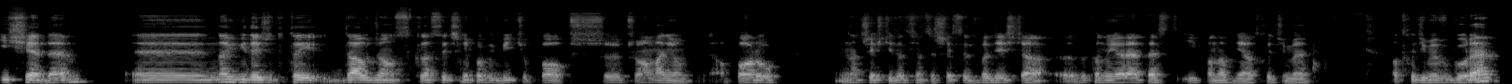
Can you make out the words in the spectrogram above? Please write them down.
i 7. E, no i widać, że tutaj Dow Jones klasycznie po wybiciu, po przełamaniu oporu na 32 620 wykonuje retest i ponownie odchodzimy odchodzimy w górę.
